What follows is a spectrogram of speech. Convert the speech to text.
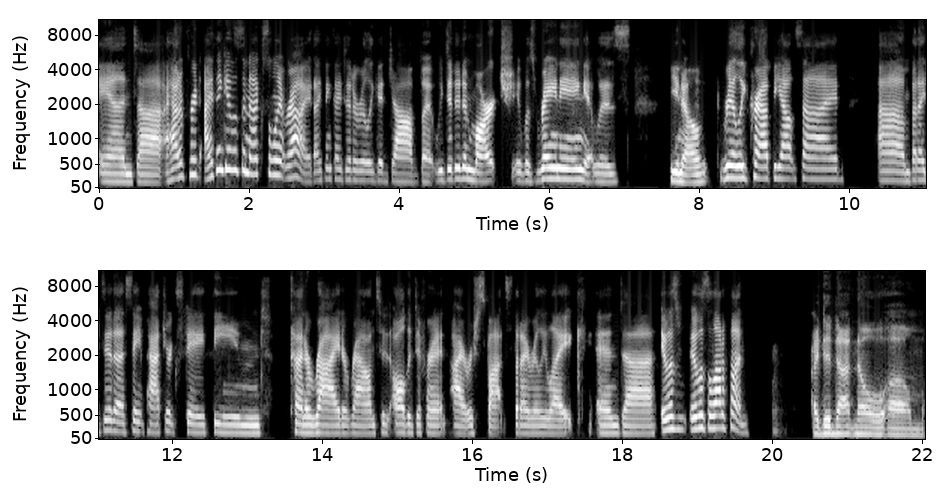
And uh, I had a pretty, I think it was an excellent ride. I think I did a really good job, but we did it in March. It was raining. It was, you know, really crappy outside. Um, but I did a St. Patrick's Day themed kind of ride around to all the different Irish spots that I really like. And uh, it was, it was a lot of fun. i did not know um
